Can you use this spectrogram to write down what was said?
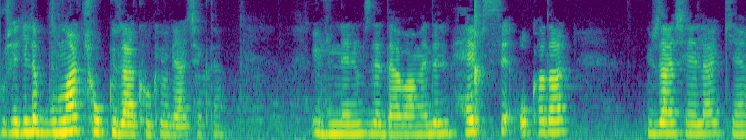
Bu şekilde bunlar çok güzel kokuyor gerçekten. Ürünlerimizle devam edelim. Hepsi o kadar güzel şeyler ki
